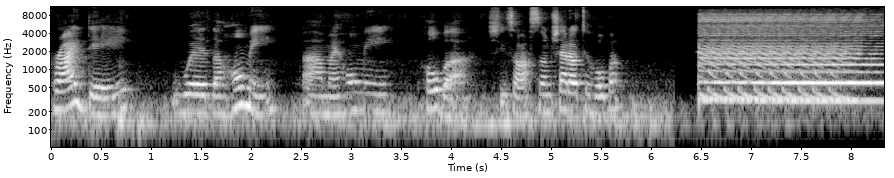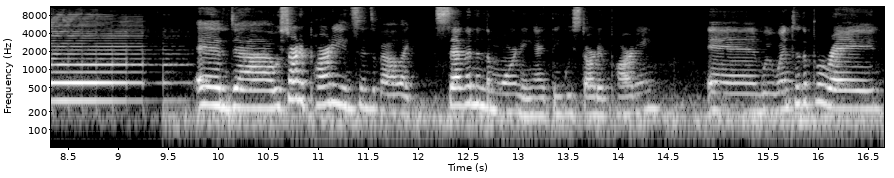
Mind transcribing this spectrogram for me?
Pride Day with a homie, uh, my homie Hoba. She's awesome. Shout out to Hoba. And uh, we started partying since about like seven in the morning. I think we started partying, and we went to the parade.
